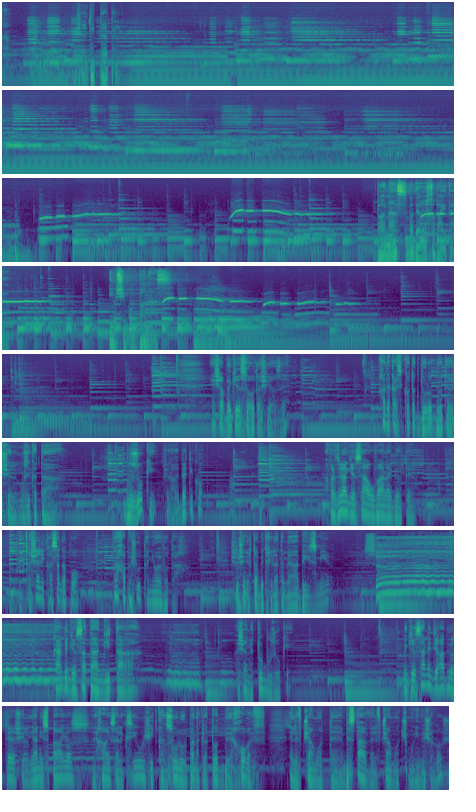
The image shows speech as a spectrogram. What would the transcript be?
של פרפל. פרנס בדרך הביתה. שמעון פרנס. יש הרבה גרסאות לשיר הזה. אחת הקלאסיקות הגדולות ביותר של מוזיקת הבוזוקי, של הרבטיקו. אבל זוהי הגרסה האהובה עליי ביותר. השיר נקרא סגפו. ככה פשוט, אני אוהב אותך. שיר שנכתב בתחילת המאה באזמיר. כאן בגרסת הגיטרה, אשר נטול בוזוקי. בגרסה נדירה ביותר של יאניס פריוס וחריס אלכסיו שהתכנסו לאולפן הקלטות בחורף 1900, אה, בסתיו 1983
